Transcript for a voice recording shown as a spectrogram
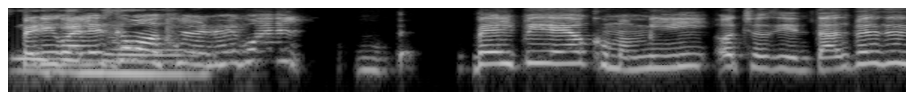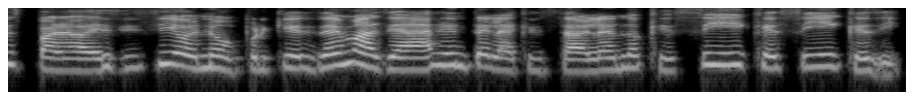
Yo pero igual es como que no. uno igual ve el video como 1800 veces para ver si sí o no, porque es demasiada gente la que está hablando que sí, que sí, que sí.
